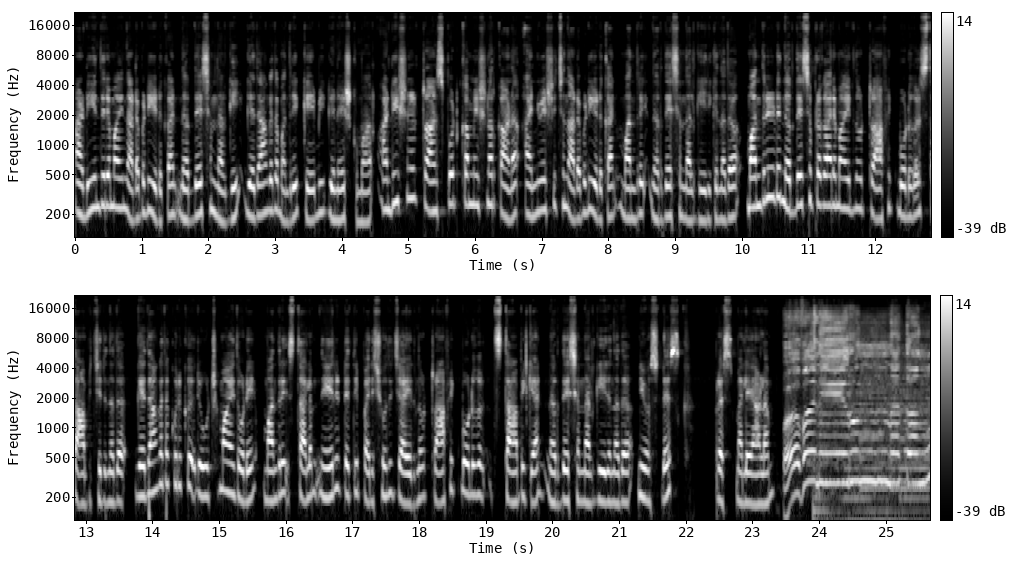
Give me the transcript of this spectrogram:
അടിയന്തിരമായി നടപടിയെടുക്കാൻ നിർദ്ദേശം നൽകി ഗതാഗത മന്ത്രി K B Ganesh Kumar. Additional transport കമ്മീഷണർക്കാണ് അന്വേഷിച്ച് നടപടിയെടുക്കാൻ മന്ത്രി നിർദ്ദേശം നൽകിയിരിക്കുന്നത്. മന്ത്രിയുടെ നിർദ്ദേശപ്രകാരമായിരുന്നു ട്രാഫിക് ബോർഡുകൾ സ്ഥാപിച്ചിരുന്നത്. ഗതാഗതക്കുരുക്ക് രൂക്ഷമായതോടെ മന്ത്രി സ്ഥലം നേരിട്ടെത്തി പരിശോധിച്ചായിരുന്നു ട്രാഫിക് ബോർഡുകൾ സ്ഥാപിക്കാൻ നിർദ്ദേശം നൽകിയിരുന്നത്. News desk press Malayalam. തങ്കമാണു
